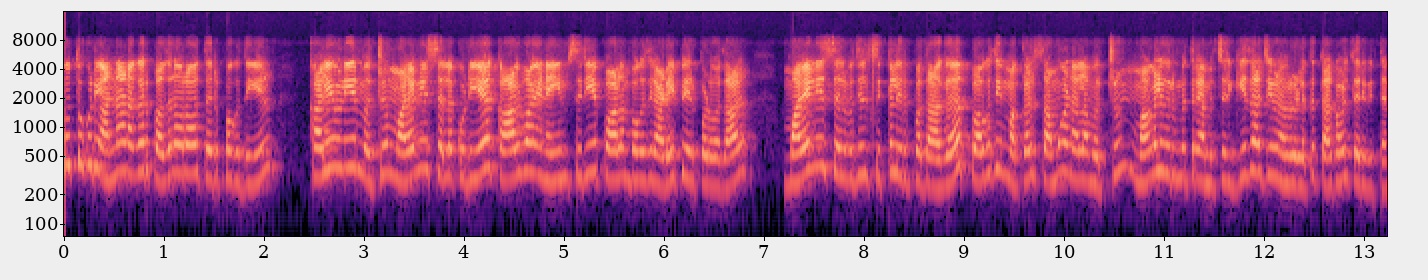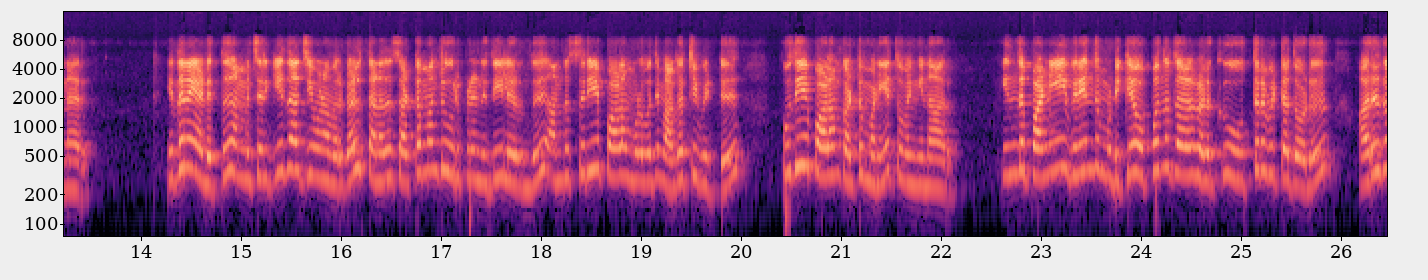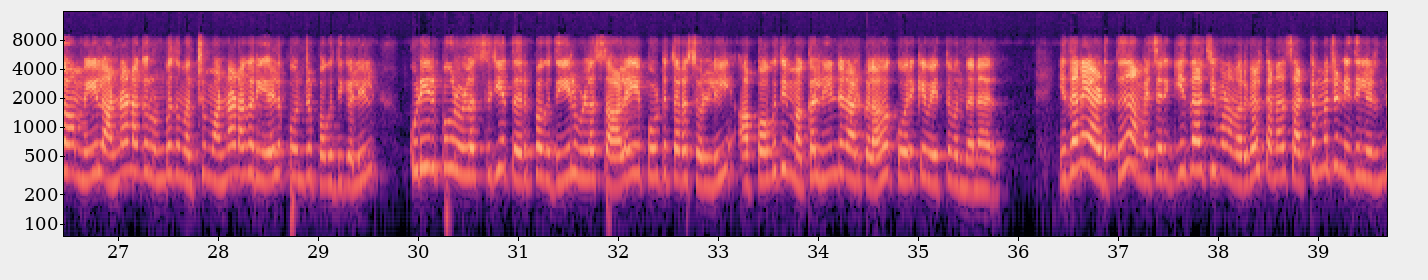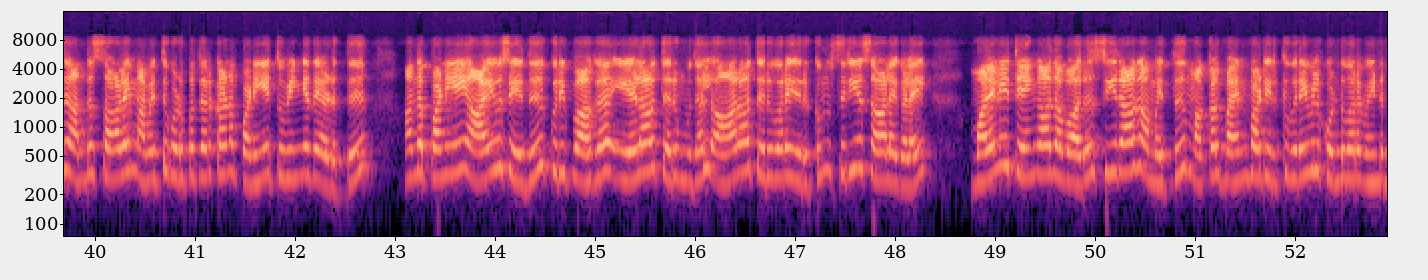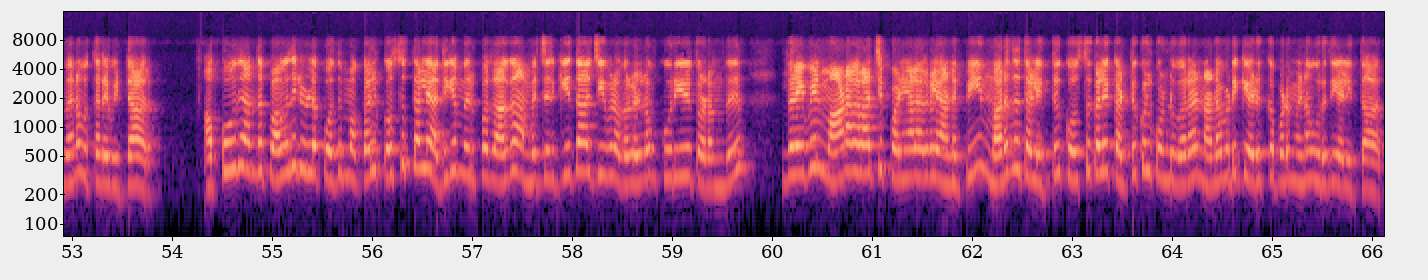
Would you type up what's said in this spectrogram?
தூத்துக்குடி அண்ணா நகர் பதினோராவது தெருப்பகுதியில் கழிவுநீர் மற்றும் மழைநீர் செல்லக்கூடிய கால்வாய் இணையும் சிறிய பாலம் பகுதியில் அடைப்பு ஏற்படுவதால் மழைநீர் செல்வதில் சிக்கல் இருப்பதாக பகுதி மக்கள் சமூக நலம் மற்றும் மகளிர் உரிமைத்துறை அமைச்சர் கீதா ஜீவன் அவர்களுக்கு தகவல் தெரிவித்தனர். இதனையடுத்து அமைச்சர் கீதா ஜீவன் அவர்கள் தனது சட்டமன்ற உறுப்பினர் நிதியிலிருந்து அந்த சிறிய பாலம் முழுவதையும் அகற்றிவிட்டு புதிய பாலம் கட்டும் பணியை துவங்கினார். இந்த பணியை விரைந்து முடிக்க ஒப்பந்ததாரர்களுக்கு உத்தரவிட்டதோடு அருகாமையில் அண்ணா நகர் ஒன்பது மற்றும் அண்ணா நகர் ஏழு போன்ற பகுதிகளில் குடியிருப்புகள் உள்ள சிறிய தெருப்பகுதியில் உள்ள சாலையை போட்டு தர சொல்லி அப்பகுதி மக்கள் நீண்ட நாட்களாக கோரிக்கை வைத்து வந்தனர். இதனை அடுத்து அமைச்சர் கீதா ஜீவன் அவர்கள் தனது சட்டமன்ற நிதியிலிருந்து அந்த சாலையும் அமைத்து கொடுப்பதற்கான பணியை துவங்கியதை அடுத்து அந்த பணியை ஆய்வு செய்து குறிப்பாக ஏழாவது தெரு முதல் ஆறாவது தெரு வரை இருக்கும் சிறிய சாலைகளை மழைநீர் தேங்காதவாறு சீராக அமைத்து மக்கள் பயன்பாட்டிற்கு விரைவில் கொண்டு வர வேண்டும் என உத்தரவிட்டார். அப்போது அந்த பகுதியில் உள்ள பொதுமக்கள் கொசுத்தலை அதிகம் இருப்பதாக அமைச்சர் கீதா ஜீவன் அவர்களிடம் கூறியதை தொடர்ந்து விரைவில் மாநகராட்சி பணியாளர்களை அனுப்பி மருந்து தெளித்து கொசுக்களை கட்டுக்குள் கொண்டு வர நடவடிக்கை எடுக்கப்படும் என உறுதியளித்தார்.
